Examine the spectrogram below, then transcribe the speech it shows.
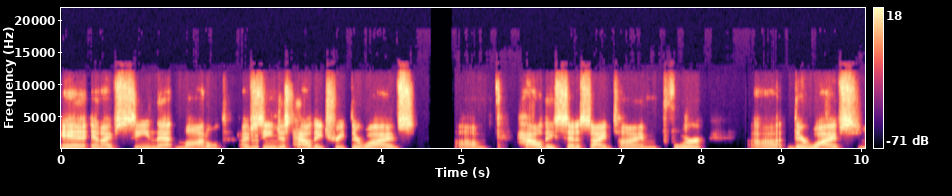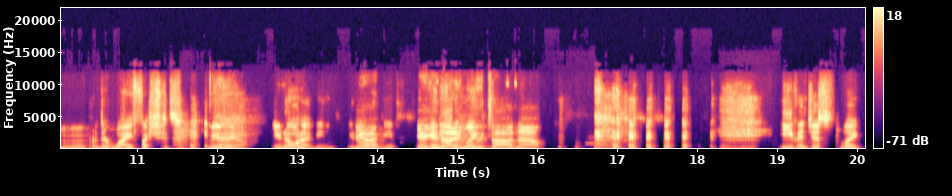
and, and I've seen that modeled. I've mm-hmm. seen just how they treat their wives, um, how they set aside time for uh, their wives mm-hmm. or their wife, I should say. Yeah, yeah. You know what I mean. You know yeah. what I mean. Yeah, you're and not in like, Utah now. even just like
